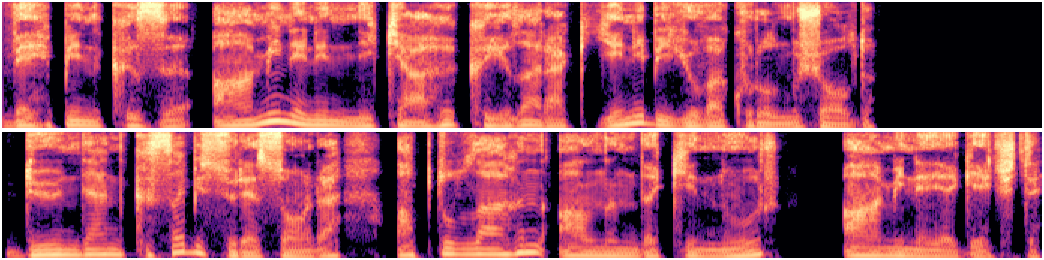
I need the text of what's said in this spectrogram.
Vehb'in kızı Amine'nin nikahı kıyılarak yeni bir yuva kurulmuş oldu. Düğünden kısa bir süre sonra Abdullah'ın alnındaki nur Amine'ye geçti.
